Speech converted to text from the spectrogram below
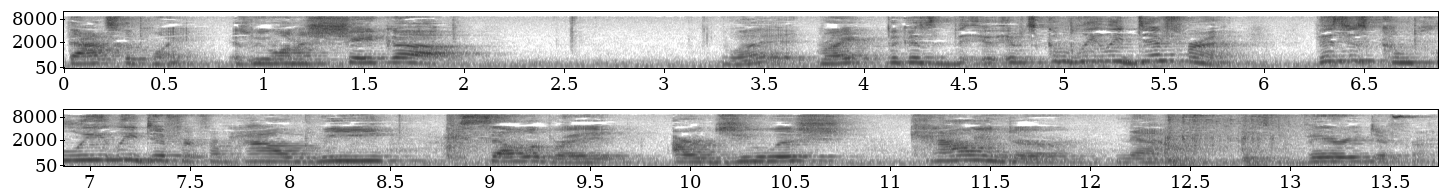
That's the point is we want to shake up What? Right? Because it's completely different. This is completely different from how we celebrate our Jewish calendar now. It's very different.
